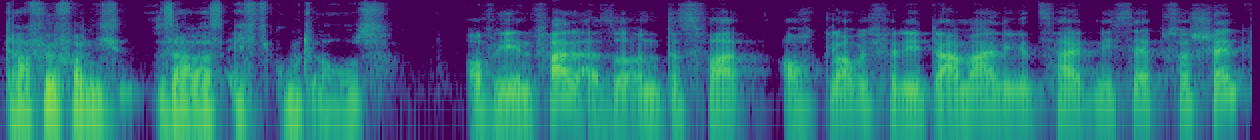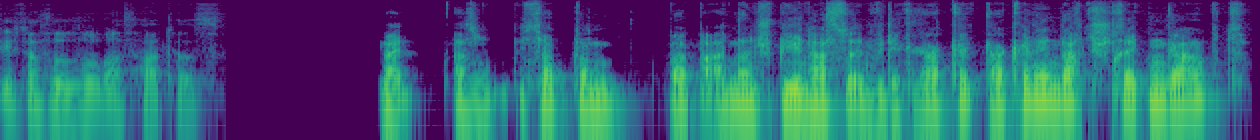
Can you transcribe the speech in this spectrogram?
dafür fand ich, sah das echt gut aus. Auf jeden Fall. Also, und das war auch, glaube ich, für die damalige Zeit nicht selbstverständlich, dass du so was hattest. Nein, also, ich habe dann bei bei anderen Spielen hast du entweder gar gar keine Nachtstrecken gehabt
